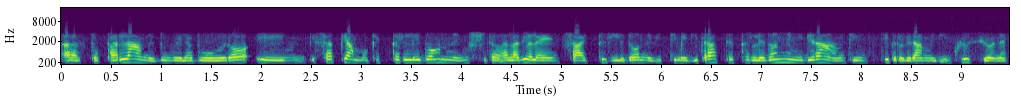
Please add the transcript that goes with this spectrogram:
Uh, sto parlando e dove lavoro e, e, sappiamo che per le donne in uscita dalla violenza e per le donne vittime di tratta e per le donne migranti in tutti i programmi di inclusione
